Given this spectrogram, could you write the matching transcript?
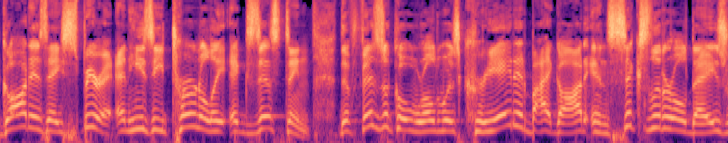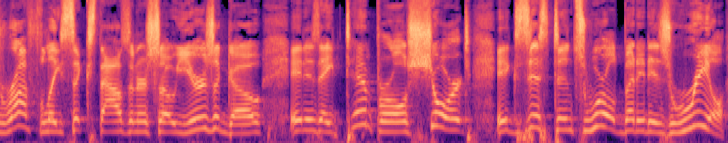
God is a spirit and he's eternally existing. The physical world was created by God in six literal days, roughly 6,000 or so years ago. It is a temporal, short existence world, but it is real.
